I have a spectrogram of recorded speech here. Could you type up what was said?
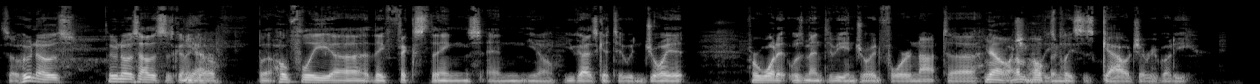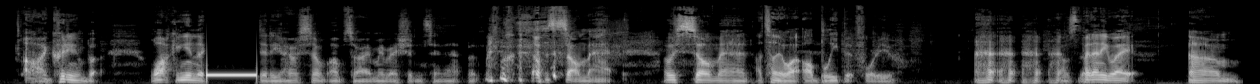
So who knows? Who knows how this is going to Yeah. go? But hopefully uh, they fix things, and you know you guys get to enjoy it for what it was meant to be enjoyed for, not uh, No, watching I'm all these places gouge everybody. Oh, I couldn't even. Walking into city, I was so. I'm sorry. Maybe I shouldn't say that, but I was so mad. I was so mad. I'll tell you what, I'll bleep it for you. but anyway, um,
